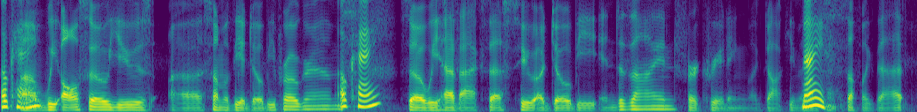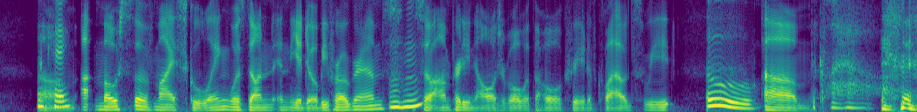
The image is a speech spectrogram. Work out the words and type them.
Okay. Um, we also use uh, some of the Adobe programs. Okay. So we have access to Adobe InDesign for creating like documents Nice. and stuff like that. Okay. Um, uh, most of my schooling was done in the Adobe programs, Mm-hmm. so I'm pretty knowledgeable with the whole Creative Cloud suite. Ooh, Um, the cloud. and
